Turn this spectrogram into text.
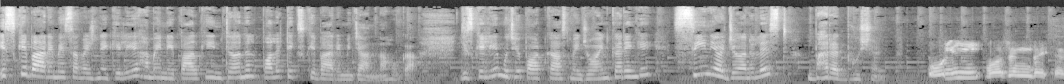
इसके बारे में समझने के लिए हमें नेपाल की इंटरनल पॉलिटिक्स के बारे में जानना होगा, जिसके लिए मुझे पॉडकास्ट में ज्वाइन करेंगे senior journalist Bharat Bhushan. Oli was in the uh,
